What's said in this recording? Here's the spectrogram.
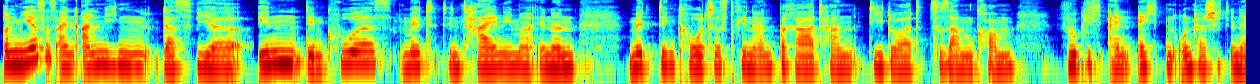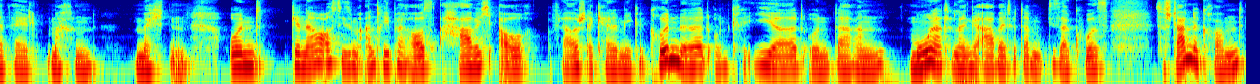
Und mir ist es ein Anliegen, dass wir in dem Kurs mit den TeilnehmerInnen, mit den Coaches, Trainern, Beratern, die dort zusammenkommen, wirklich einen echten Unterschied in der Welt machen möchten. Und genau aus diesem Antrieb heraus habe ich auch Flausch Academy gegründet und kreiert und daran monatelang gearbeitet, damit dieser Kurs zustande kommt.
